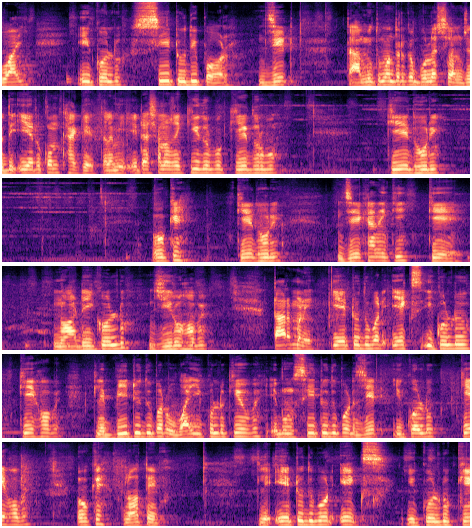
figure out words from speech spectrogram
Y equal to C to the power Z তা আমি তোমাদেরকে বলেছিলাম, যদি এরকম থাকে, তাহলে আমি এটার সামনে কী ধরবো, কে ধরবো? কে ধরি? ওকে কে ধরি? যেখানে কি K not equal to zero হবে। তার মানে এ টু দুবার এক্স ইকুয়াল টু কে হবে, তাহলে বি টু দুবার ওয়াই ইকুয়াল টু কে হবে, এবং সি টু দুবার জেড ইকুয়াল টু কে হবে। ওকে তাহলে অতএব, তাহলে A to the power X equal to K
